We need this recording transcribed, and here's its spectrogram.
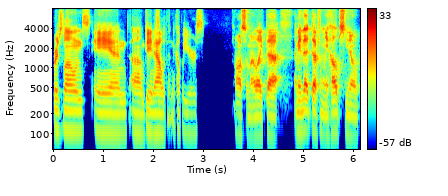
bridge loans and um, getting out within a couple years. Awesome, I like that. I mean, that definitely helps. You know,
